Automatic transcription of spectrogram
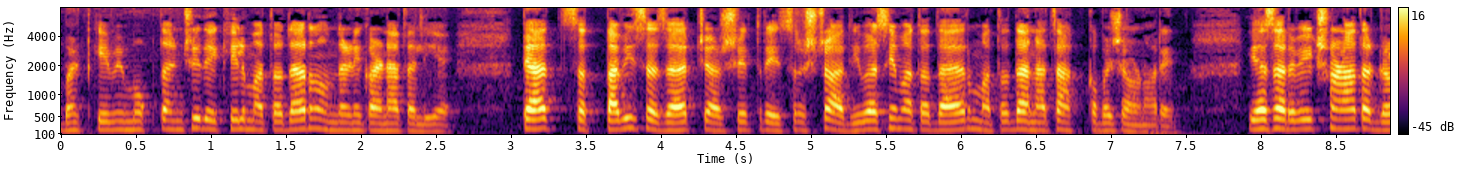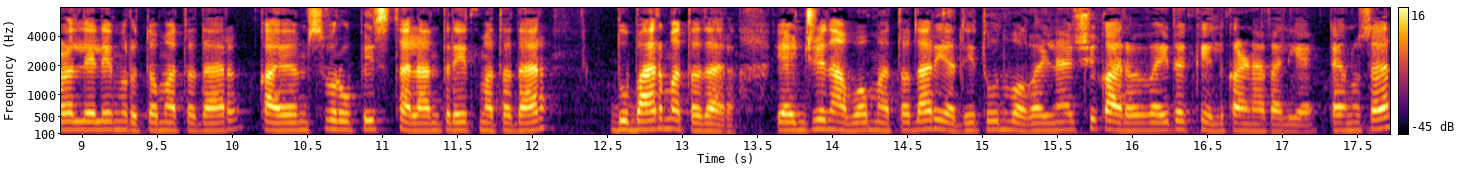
भटके विमुक्तांची देखील मतदार नोंदणी करण्यात आली आहे. त्यात सत्तावीस हजार चारशे त्रेसष्ट आदिवासी मतदार मतदानाचा हक्क बजावणार आहेत. या सर्वेक्षणात आढळलेले मृत मतदार कायमस्वरूपी स्थलांतरित मतदार दुबार मतदार. यांची नावं मतदार यादीतून वगळण्याची कारवाई देखील करण्यात आली आहे. त्यानुसार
